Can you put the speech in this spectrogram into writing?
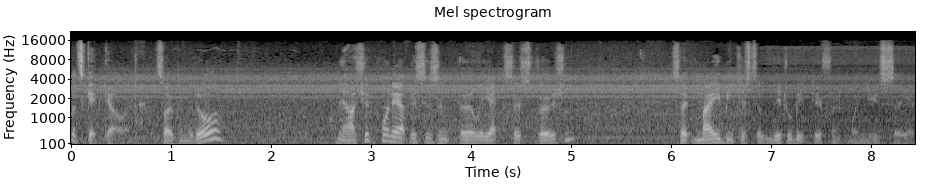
Let's get going. Let's open the door. Now I should point out this is an early access version, so it may be just a little bit different when you see it.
